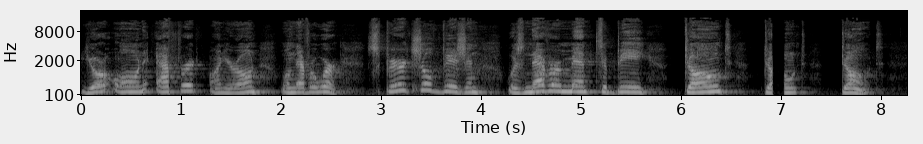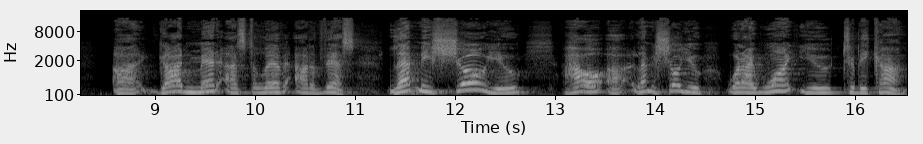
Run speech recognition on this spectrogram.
your own effort on your own will never work. Spiritual vision was never meant to be don't, don't, don't. Uh, God meant us to live out of this. Let me show you how, uh, let me show you what I want you to become.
